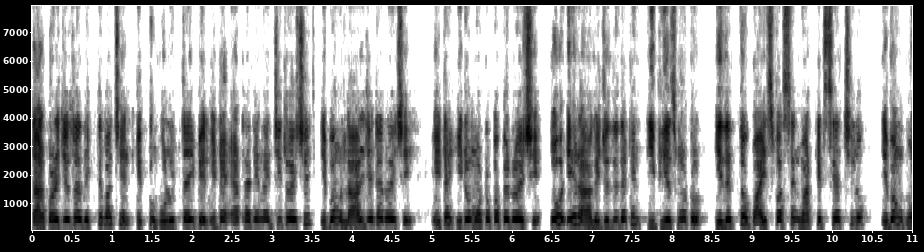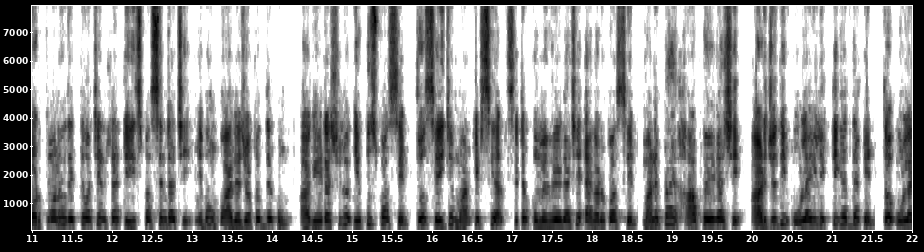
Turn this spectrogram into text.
তারপরে যেটা দেখতে পাচ্ছেন, একটু হলুদ টাইপের এটা অ্যাথার এনার্জি রয়েছে এবং লাল যেটা রয়েছে এটা হিরো মোটোকপের রয়েছে। তো এর আগে যদি দেখেন টিভিএস মোটর, এদের তো বাইশ পার্সেন্ট মার্কেট শেয়ার ছিল এবং বর্তমানেও দেখতে পাচ্ছেন এটা তেইশ পার্সেন্ট আছে এবং বাজাজ অটোর দেখুন, আগে এটা ছিল একুশ পার্সেন্ট তো সেই যে মার্কেট শেয়ার সেটা কমে হয়ে গেছে এগারো পার্সেন্ট মানে প্রায় হাফ হয়ে গেছে। আর যদি ওলা ইলেকট্রিকের দেখেন, তো ওলা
